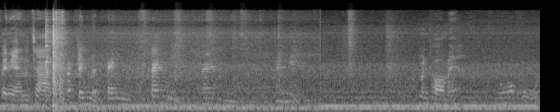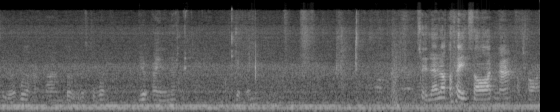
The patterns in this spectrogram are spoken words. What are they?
เป็นไงรสชาติก็เป็นเหมือนแป้งแป้งหมี่แป้งแป้งหมี่มันพอไหมโอ้โหเหลือเบอร์หักตามเปิดเลยทุกคนเยอะไปแล้วนะ เก็บไว้เสร็จแล้วเราก็ใส่ซอสนะช้อน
